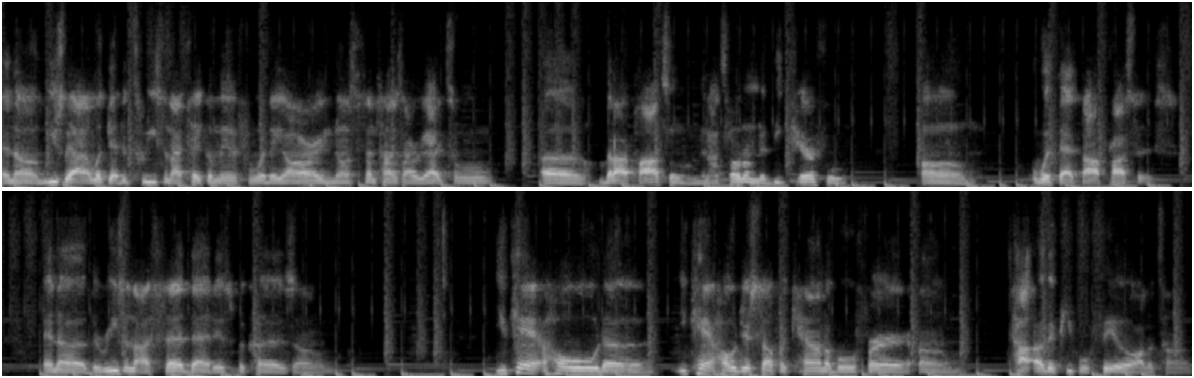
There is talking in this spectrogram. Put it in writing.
And um, usually I look at the tweets and I take them in for what they are. You know, sometimes I react to them. Uh, but I replied to them and I told them to be careful um, with that thought process. And uh, the reason I said that is because um, you can't hold uh you can't hold yourself accountable for um how other people feel all the time.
